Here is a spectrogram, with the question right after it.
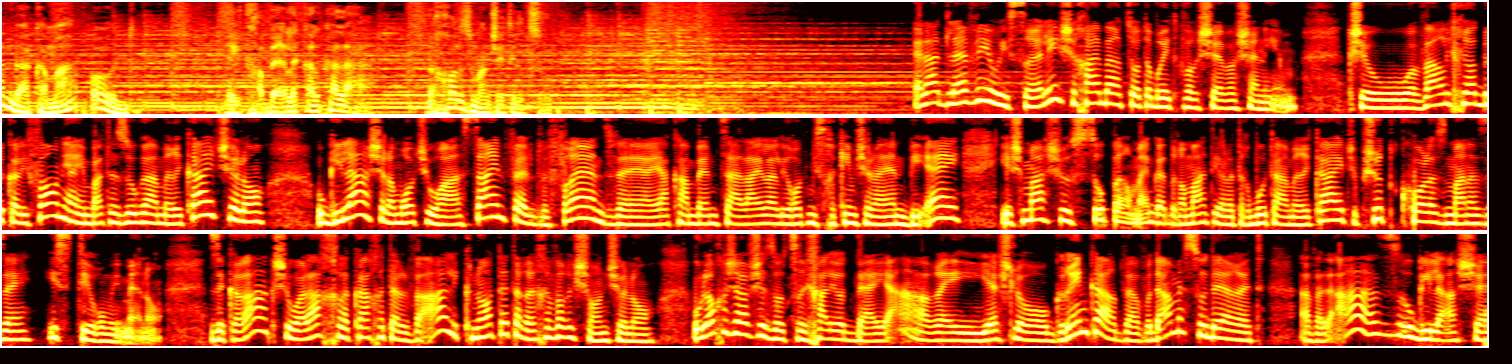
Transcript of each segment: כאן בהקמה עוד. להתחבר לכלכלה, בכל זמן שתרצו. אלעד לוי הוא ישראלי שחי בארצות הברית כבר שבע שנים. כשהוא עבר לחיות בקליפורניה עם בת הזוג האמריקאית שלו, הוא גילה שלמרות שהוא ראה סיינפלד ו Friends והיה קם באמצע הלילה לראות משחקים של ה-NBA, יש משהו סופר מגה דרמטי על התרבות האמריקאית שפשוט כל הזמן הזה הסתירו ממנו. זה קרה כשהוא הלך לקחת הלוואה לקנות את הרכב הראשון שלו. הוא לא חשב שזאת צריכה להיות בעיה, הרי יש לו גרין קארד ועבודה מסודרת, אבל אז הוא גילה ש...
